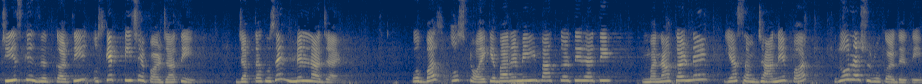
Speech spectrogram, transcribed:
चीज़ की जिद करती, उसके पीछे पड़ जाती, जब तक उसे मिल ना जाए। वो बस उस टॉय के बारे में ही बात करती रहती, मना करने या समझाने पर रोना शुरू कर देती।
